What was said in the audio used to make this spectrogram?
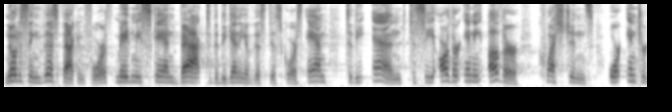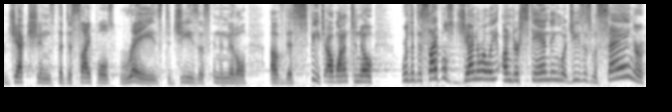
noticing this back and forth made me scan back to the beginning of this discourse and to the end to see are there any other questions or interjections the disciples raised to Jesus in the middle of this speech. I wanted to know were the disciples generally understanding what Jesus was saying or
